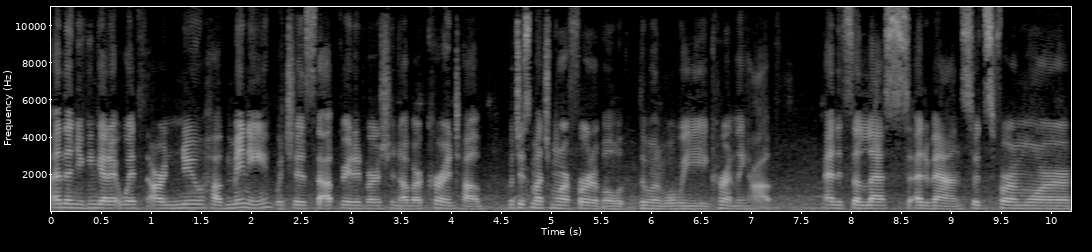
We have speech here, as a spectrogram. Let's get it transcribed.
And then you can get it with our new Hub Mini, which is the upgraded version of our current hub, which is much more affordable than what we currently have. And it's a less advanced, so it's for a more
